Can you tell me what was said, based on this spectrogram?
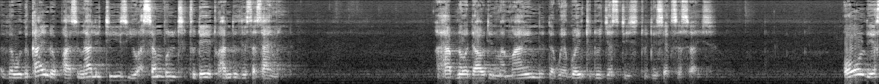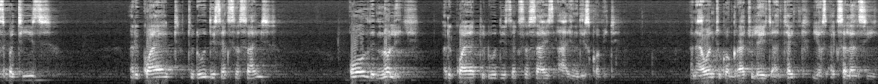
that with the kind of personalities you assembled today to handle this assignment, I have no doubt in my mind that we are going to do justice to this exercise. All the expertise required to do this exercise, all the knowledge required to do this exercise are in this committee. And I want to congratulate and thank Your Excellency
